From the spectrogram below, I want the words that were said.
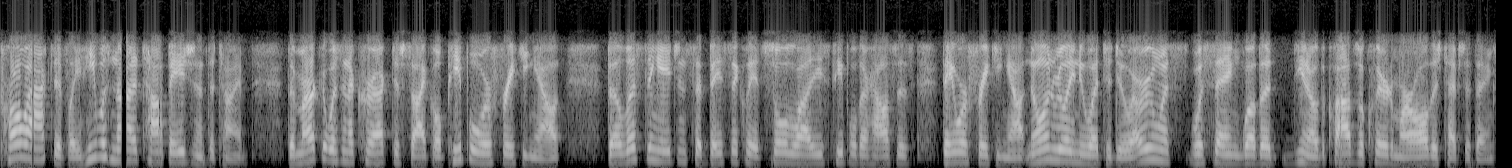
proactively and he was not a top agent at the time. The market was in a corrective cycle. People were freaking out. The listing agents that basically had sold a lot of these people their houses they were freaking out. No one really knew what to do. Everyone was was saying well the you know the clouds will clear tomorrow all these types of things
